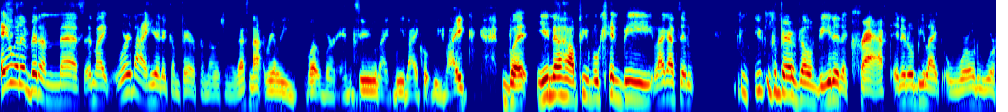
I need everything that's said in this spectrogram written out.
It would have been a mess. And like, we're not here to compare promotions. That's not really what we're into. Like, we like what we like, but you know how people can be. Like I said, you can you can compare Velveeta to Kraft, and it'll be like World War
